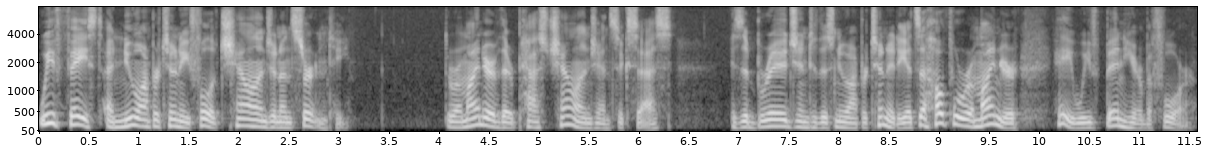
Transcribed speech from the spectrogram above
We've faced a new opportunity full of challenge and uncertainty. The reminder of their past challenge and success is a bridge into this new opportunity. It's a helpful reminder hey, we've been here before.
